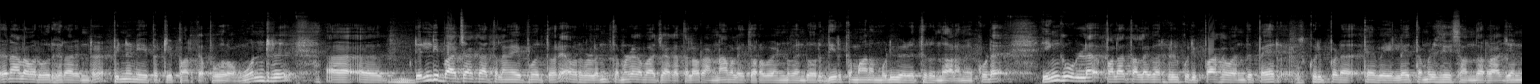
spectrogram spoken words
எதனால் அவர் வருகிறார் என்ற பின்னணியை பற்றி பார்க்க போகிறோம் ஒன்று டெல்லி பாஜக தலைமையை பொறுத்தவரை அவர்கள் வந்து தமிழக பாஜக தலைவர் அண்ணாமலை தர வேண்டும் என்று ஒரு தீர்க்கமான முடிவு எடுத்திருந்தாலுமே கூட இங்கு உள்ள பல தலைவர்கள் குறிப்பாக வந்து பெயர் குறிப்பிட தேவையில்லை. தமிழிசை சவுந்தரராஜன்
